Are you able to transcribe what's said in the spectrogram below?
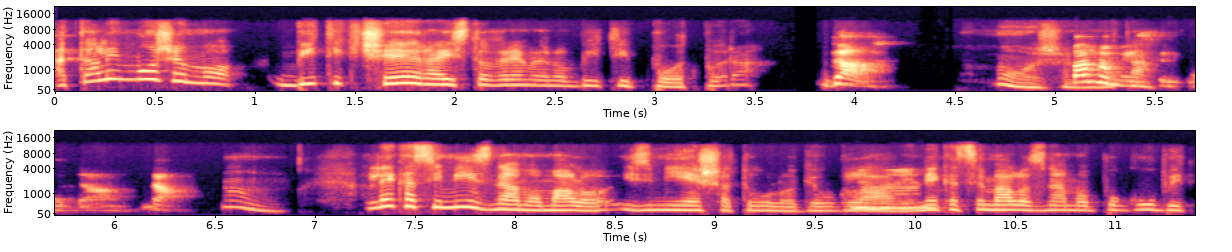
A da li možemo biti kćera istovremeno biti potpora? Da, Može. Stvarno mislim da da. da. Hmm. Neka si mi znamo malo izmiješati uloge u glavi, Mhm. nekad se malo znamo pogubiti.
